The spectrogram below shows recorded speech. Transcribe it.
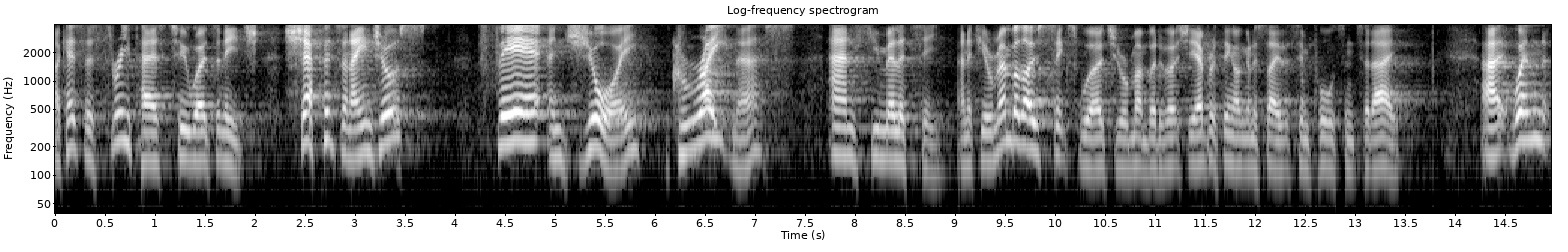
Okay, so there's three pairs, two words in each shepherds and angels, fear and joy, greatness and humility. And if you remember those six words, you'll remember virtually everything I'm going to say that's important today. Uh, when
